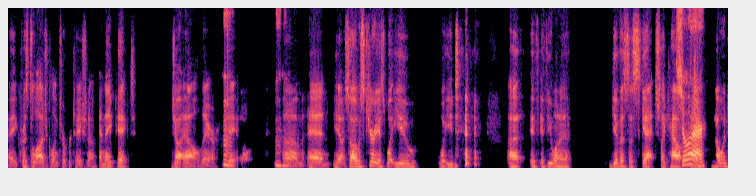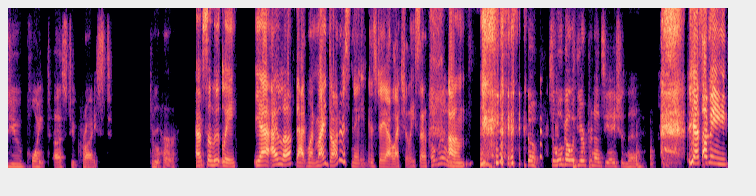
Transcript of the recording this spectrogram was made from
a Christological interpretation of, and they picked Jael there, mm. JL. Mm-hmm. Um, and you know, so I was curious what you what you did, uh, if if you want to give us a sketch like how sure. how, how would you point us to christ through her? Absolutely. Yeah i love that one. My daughter's name is jl actually so oh really? um so so we'll go with your pronunciation then. Yes i mean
